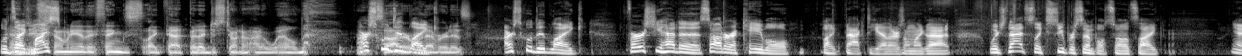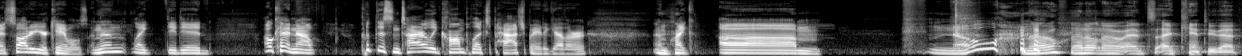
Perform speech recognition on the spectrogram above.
Well, it's like my so many other things like that, but I just don't know how to weld. Our school did, like- whatever it is. our school did like first you had to solder a cable like back together or something like that, which that's like super simple. So it's like, yeah, solder your cables, and then like they did, okay, now put this entirely complex patch bay together, and like, um, no, no, I don't know. It's, I can't do that.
